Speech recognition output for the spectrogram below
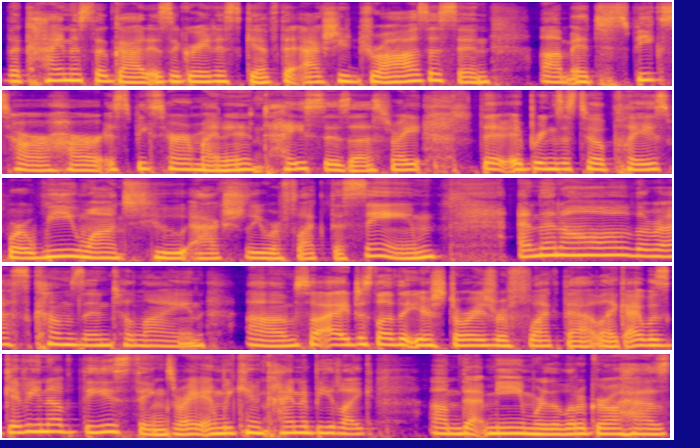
the kindness of God is the greatest gift that actually draws us in. Um, it speaks to our heart, it speaks to our mind, it entices us, right? That it brings us to a place where we want to actually reflect the same. And then all the rest comes into line. Um, so I just love that your stories reflect that. Like I was giving up these things, right? And we can kind of be like, um, that meme where the little girl has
